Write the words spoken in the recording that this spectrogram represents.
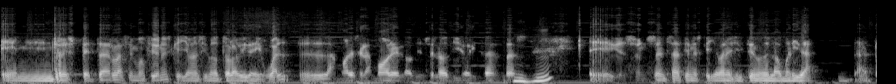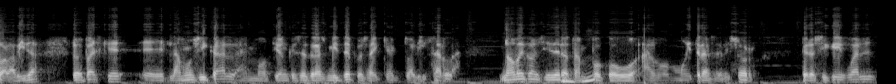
en respetar las emociones que llevan siendo toda la vida igual. El amor es el amor, el odio es el odio y todas estas eh, son sensaciones que llevan existiendo en la humanidad toda la vida. Lo que pasa es que eh, la música, la emoción que se transmite, pues hay que actualizarla. No me considero tampoco algo muy transgresor, pero sí que igual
